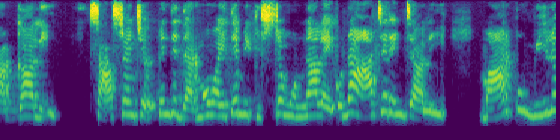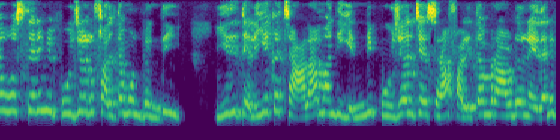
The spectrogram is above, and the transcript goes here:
తగ్గాలి. శాస్త్రం చెప్పింది ధర్మం అయితే మీకు ఇష్టం ఉన్నా లేకుండా ఆచరించాలి. మార్పు మీలో వస్తేనే మీ పూజలకు ఫలితం ఉంటుంది. ఇది తెలియక చాలా మంది ఎన్ని పూజలు చేసినా ఫలితం రావడం లేదని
